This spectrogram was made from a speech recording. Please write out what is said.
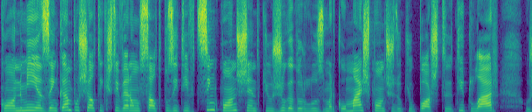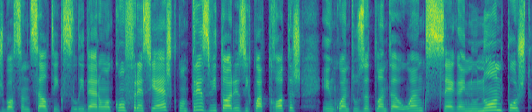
Com Nemias em campo, os Celtics tiveram um salto positivo de 5 pontos, sendo que o jogador luso marcou mais pontos do que o poste titular. Os Boston Celtics lideram a Conferência Este com 13 vitórias e 4 derrotas, enquanto os Atlanta Hawks seguem no nono posto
